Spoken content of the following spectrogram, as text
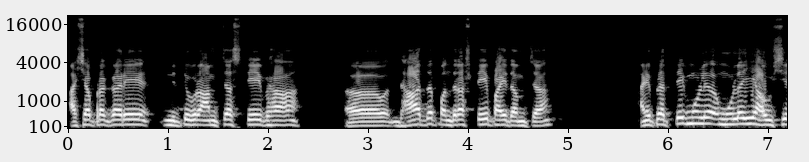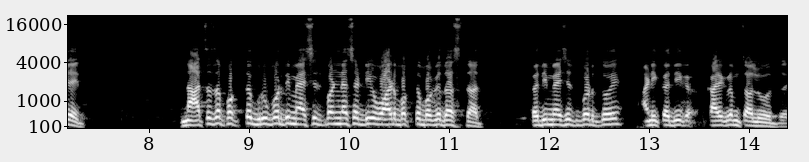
अशा प्रकारे नृत्य आमचा स्टेप हा दहा ते पंधरा स्टेप आहेत आमच्या. आणि प्रत्येक मुलं मुलं ही हौशी आहेत. नाचाचा फक्त ग्रुपवरती मेसेज पडण्यासाठी वाट बघत बघत असतात. कधी मेसेज पडतोय आणि कधी कार्यक्रम चालू होतोय.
